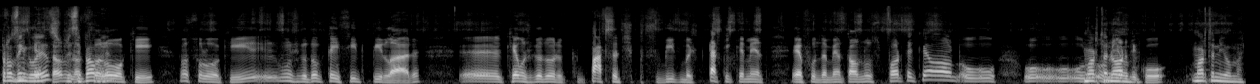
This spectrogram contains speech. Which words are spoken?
Para os ingleses, atenção, principalmente. Não falou, aqui, não falou aqui um jogador que tem sido pilar, eh, que é um jogador que passa despercebido, mas taticamente é fundamental no Sporting, que é o, o, o, o nórdico. Morten Nilman.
